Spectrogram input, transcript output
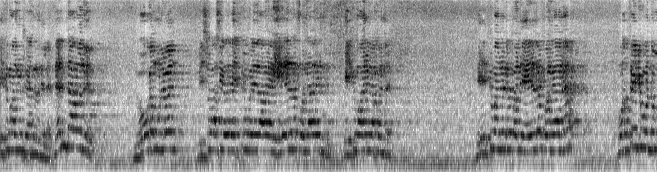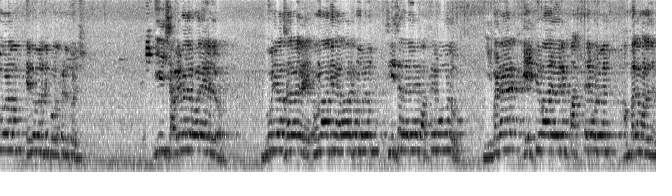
ഏറ്റുമാനൂർ ക്ഷേത്രത്തിൽ. രണ്ടാമത് ലോകം മുഴുവൻ വിശ്വാസികളുടെ ഏറ്റവും വലുതായ ഏഴര പൊന്നാനുണ്ട് ഏറ്റുമാനൂരപ്പന്റെ ഏറ്റുമാനൂരപ്പന്റെ ഏഴര പൊന്നാന പുറത്തേക്ക് കൊണ്ടുപോകണം എന്ന് പറഞ്ഞ് പുറത്തെടുത്ത് വെച്ചു. ഈ ശബരിമല പോലെയല്ലല്ലോ ദൂരെയുള്ള സ്ഥലമല്ലേ ഒന്നാം തീയതി നടവറക്കുമ്പോഴും സീസണിലല്ലേ പത്തിന് പോകുള്ളൂ ഇവിടെ ഏറ്റുമാനൂര് പത്തിന് മുഴുവൻ അമ്പലം വളഞ്ഞു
